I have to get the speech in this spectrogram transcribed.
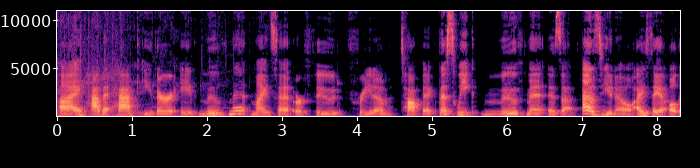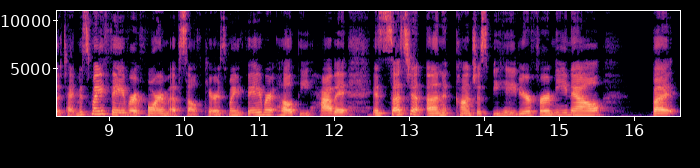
I habit hack either a movement, mindset, or food freedom topic. This week, movement is up. As you know, I say it all the time. It's my favorite form of self care. It's my favorite healthy habit. It's such an unconscious behavior for me now, but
